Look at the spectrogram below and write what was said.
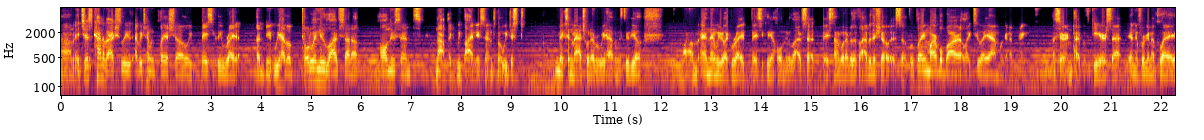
Um, it just kind of actually every time we play a show, we basically write a new. We have a totally new live setup, all new synths. Not like we buy new synths, but we just mix and match whatever we have in the studio. Um, and then we like write basically a whole new live set based on whatever the vibe of the show is. So if we're playing Marble Bar at like 2 a.m., we're gonna bring a certain type of gear set, and if we're gonna play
